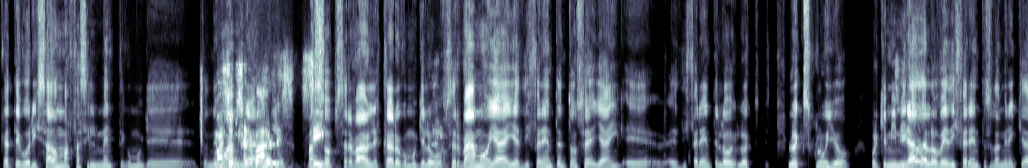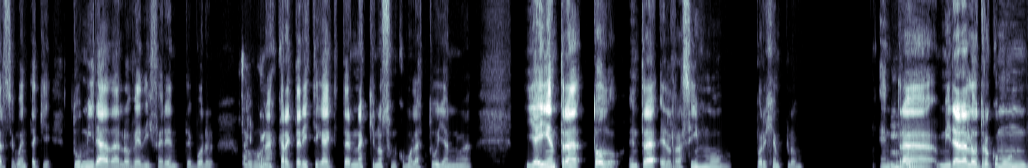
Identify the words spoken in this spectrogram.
categorizados más fácilmente, como que más observables, más observables, claro, como que lo observamos y ahí es diferente, entonces ya es diferente, lo, lo, excluyo porque mi mirada lo ve diferente, eso también hay que darse cuenta que tu mirada lo ve diferente por, por unas características externas que no son como las tuyas, ¿no? Y ahí entra todo, entra el racismo, por ejemplo, entra mirar al otro como un,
